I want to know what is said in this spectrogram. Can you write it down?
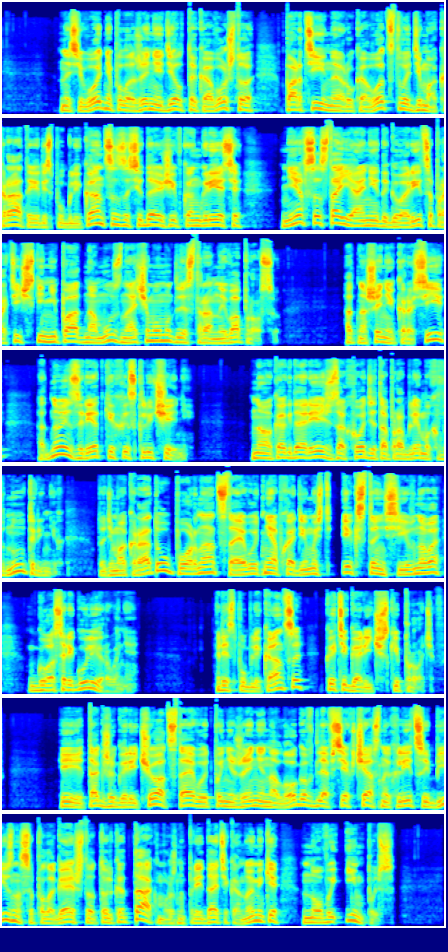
На сегодня положение дел таково, что партийное руководство, демократы и республиканцы, заседающие в Конгрессе, не в состоянии договориться практически ни по одному значимому для страны вопросу. Отношение к России – одно из редких исключений. Но когда речь заходит о проблемах внутренних, то демократы упорно отстаивают необходимость экстенсивного госрегулирования. Республиканцы категорически против. И также горячо отстаивают понижение налогов для всех частных лиц и бизнеса, полагая, что только так можно придать экономике новый импульс.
